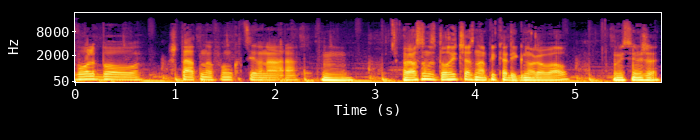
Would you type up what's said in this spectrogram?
voľbou štátneho funkcionára. Hmm. A ja som to dlhý čas napríklad ignoroval. Myslím, že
